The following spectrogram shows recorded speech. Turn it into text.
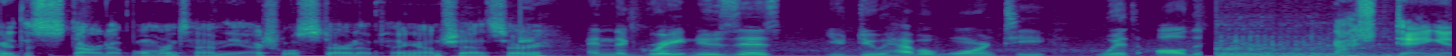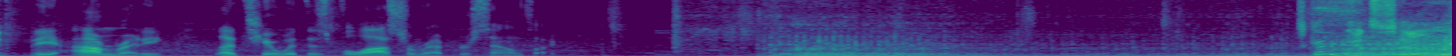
I want to hear the startup one more time. The actual startup. Hang on, chat. Sorry. and the great news is you do have a warranty with all the. Gosh dang it. the I'm ready. Let's hear what this Velociraptor sounds like. It's got a good sound.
